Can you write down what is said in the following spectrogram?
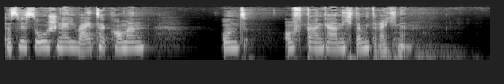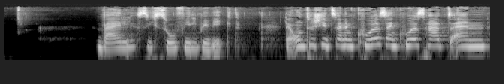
dass wir so schnell weiterkommen und oft dann gar nicht damit rechnen, weil sich so viel bewegt. Der Unterschied zu einem Kurs, ein Kurs hat ein,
